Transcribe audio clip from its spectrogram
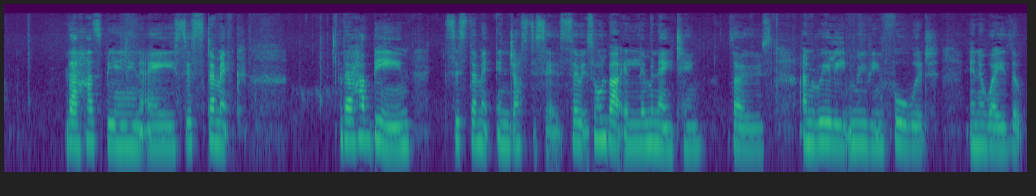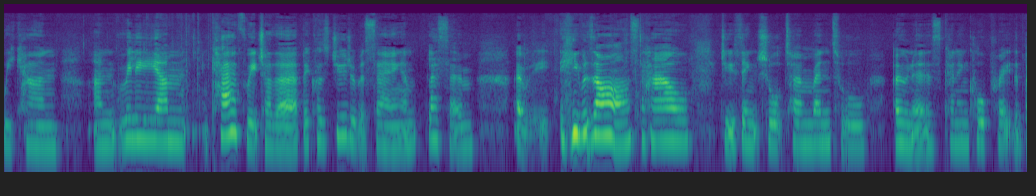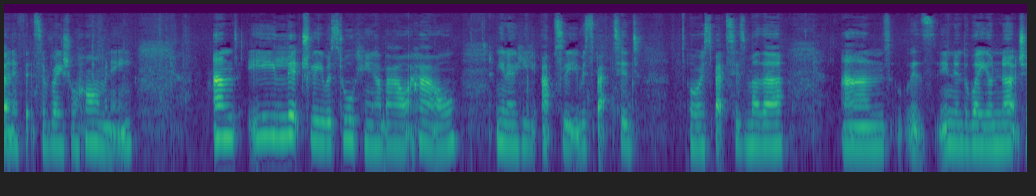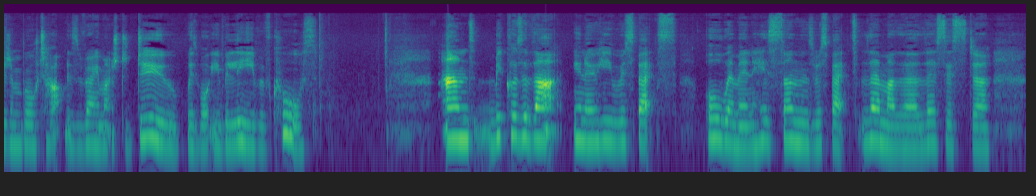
there has been a systemic, there have been systemic injustices. So it's all about eliminating those and really moving forward in a way that we can and really um, care for each other because Judah was saying, and bless him, uh, he was asked, How do you think short term rental owners can incorporate the benefits of racial harmony? And he literally was talking about how, you know, he absolutely respected or respects his mother and with you know the way you're nurtured and brought up is very much to do with what you believe of course and because of that you know he respects all women. His sons respect their mother their sister.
